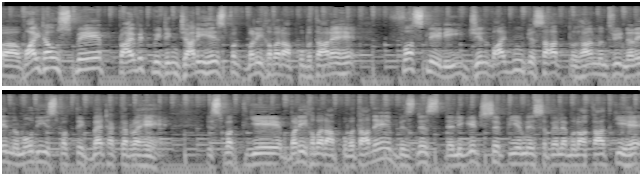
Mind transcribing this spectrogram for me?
व्हाइट हाउस में प्राइवेट मीटिंग जारी है। इस वक्त बड़ी खबर आपको बता रहे हैं। फ़र्स्ट लेडी जिल बाइडन के साथ प्रधानमंत्री नरेंद्र मोदी इस वक्त एक बैठक कर रहे हैं। इस वक्त ये बड़ी खबर आपको बता दें बिज़नेस डेलीगेट से पीएम ने इससे पहले मुलाकात की है।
